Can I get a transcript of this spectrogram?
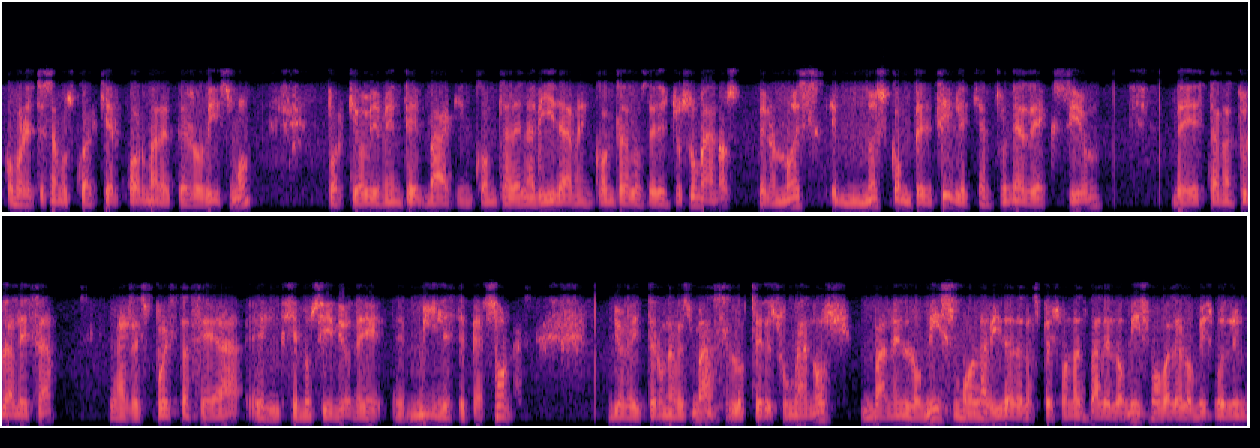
como rechazamos cualquier forma de terrorismo, porque obviamente va en contra de la vida, va en contra de los derechos humanos, pero no es, no es comprensible que ante una reacción de esta naturaleza la respuesta sea el genocidio de miles de personas. Yo reitero una vez más, los seres humanos valen lo mismo, la vida de las personas vale lo mismo, vale lo mismo de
